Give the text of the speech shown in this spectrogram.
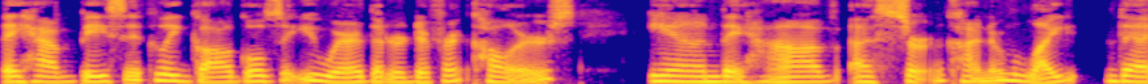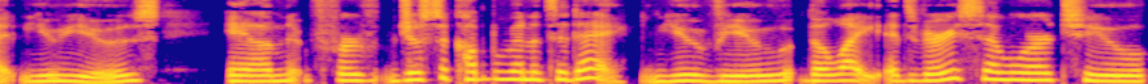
They have basically goggles that you wear that are different colors and they have a certain kind of light that you use. And for just a couple minutes a day, you view the light. It's very similar to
